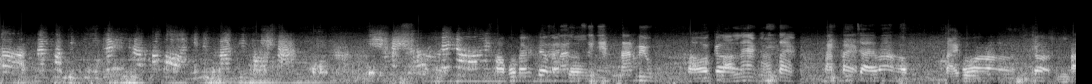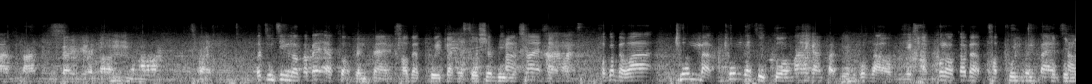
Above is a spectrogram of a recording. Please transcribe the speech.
เอ่อแสดงความยิน ดีด้วยนะคะป้าบอนี้หนึ่งล้านวิวไหมคะมีใครเล่าได้น้อยขอบคุณแมเตอร์ไหมรู้สึกไงร้านวิวอ๋อก็ร้านแรกร้านแตกร้านแตกดีใจมากครับเพราะว่าก็ร้านร้านหนึงก็เยอะมากใช่ก็จริงๆเราก็ไปแอบส่องแฟนๆเขาแบบคุยกันในโซเชียลมีเดียอ่าใช่ครับเขาก็แบบว่าทุ่มแบบทุ่มกันสุดตัวมากในการปัดเลี้ยงพวกเราอย่างนี้ครับพวกเราก็แบบขอบคุณแฟนๆชาว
